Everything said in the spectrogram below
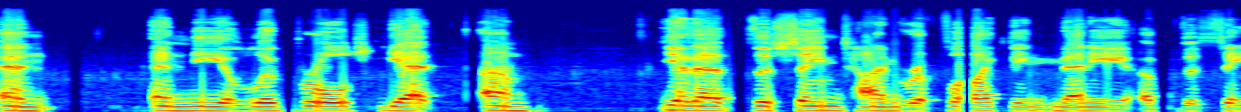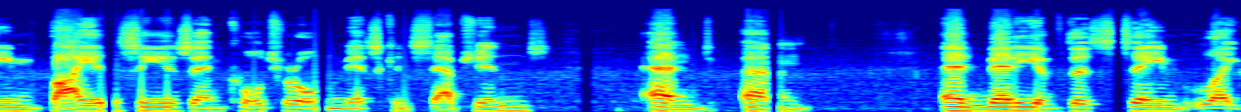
and and neoliberals, yet um, yet at the same time reflecting many of the same biases and cultural misconceptions and um, and many of the same like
